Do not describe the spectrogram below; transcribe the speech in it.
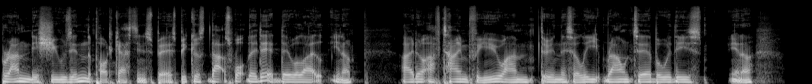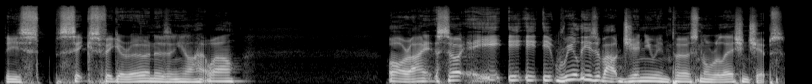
brand issues in the podcasting space because that's what they did. They were like, you know, I don't have time for you. I'm doing this elite roundtable with these, you know, these six figure earners. And you're like, well, all right. So it, it, it really is about genuine personal relationships,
